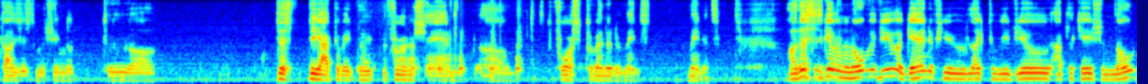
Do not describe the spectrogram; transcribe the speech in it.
causes the machine to, to uh, just deactivate the, the furnace and um, force preventative maintenance. Uh, this is given an overview. Again, if you like to review application note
